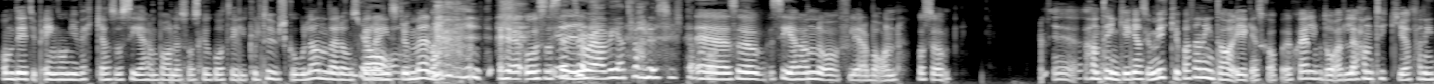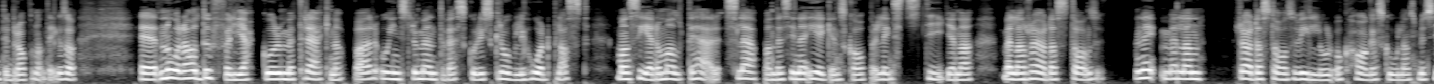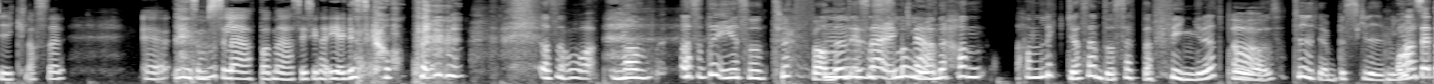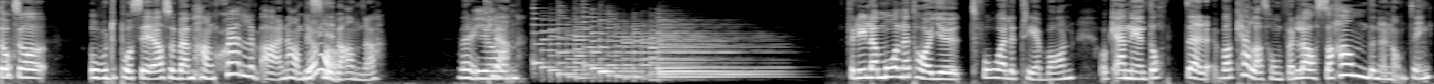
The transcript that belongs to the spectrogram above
om det är typ en gång i veckan så ser han barnen som ska gå till kulturskolan där de spelar Ja. instrument. Eh, och så Jag säger, tror jag vet vad du syftar på. Eh, så ser han då flera barn och så eh, han tänker ju ganska mycket på att han inte har egenskaper själv då. Han tycker ju att han inte är bra på någonting. Och så, eh, några har duffeljackor med träknappar och instrumentväskor i skrovlig hårdplast. Man ser dem alltid här, släpande sina egenskaper längs stigarna mellan Röda stans, nej, mellan Röda stans villor och Hagaskolans musikklasser. Eh, liksom släpa med sig sina egenskaper. Alltså, man, alltså det är så träffande, Mm, det är så verkligen. slående. Han, han lyckas ändå sätta fingret på Ja. så tydliga beskrivningar. Och han sätter också ord på sig, alltså vem han själv är när han Ja. beskriver andra. Verkligen. För lilla molnet har ju två eller tre barn och en är en dotter. Vad kallas hon för? Lösa handen eller någonting?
